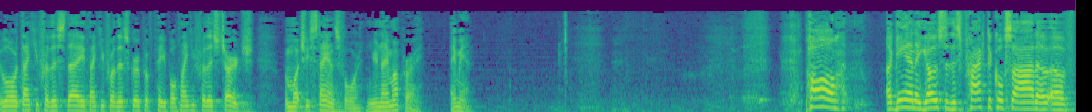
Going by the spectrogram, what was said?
Dear Lord, thank you for this day. Thank you for this group of people. Thank you for this church and what she stands for. In your name I pray. Amen. Paul again, he goes to this practical side of, of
